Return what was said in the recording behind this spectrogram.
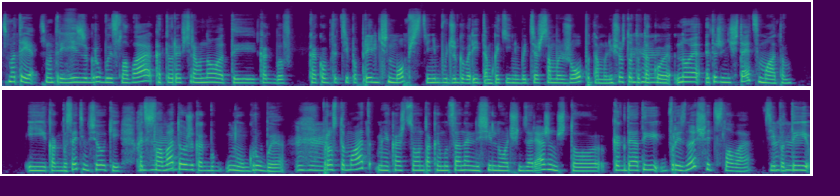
Смотри, смотри, есть же грубые слова, которые все равно ты как бы в каком-то типа приличном обществе не будешь говорить там какие-нибудь те же самые жопы там или еще что-то Мгм. такое. Но это же не считается матом. И как бы с этим все окей. Хотя Мгм. слова тоже как бы, ну, грубые. Мгм. Просто мат, мне кажется, он так эмоционально сильно очень заряжен, что когда ты произносишь эти слова, типа Мгм. ты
